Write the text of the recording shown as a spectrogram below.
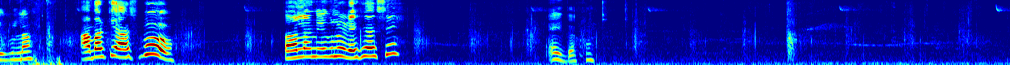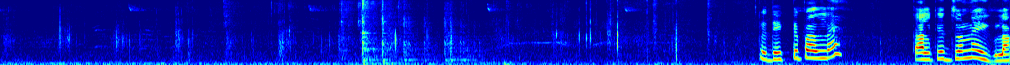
এগুলা। আবার কি আসব? তাহলে আমি এগুলো রেখে আসি। এই দেখো। তো দেখতে পারলে কালকের জন্য এইগুলা।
